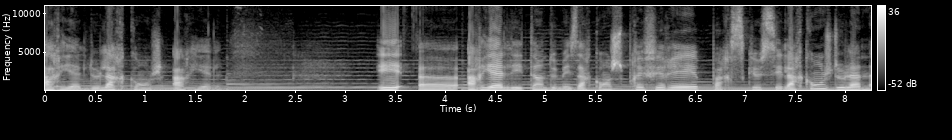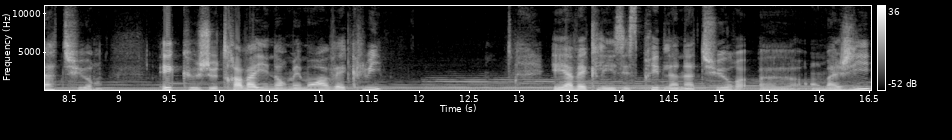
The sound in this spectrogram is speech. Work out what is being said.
Ariel, de l'archange Ariel. Et Ariel est un de mes archanges préférés parce que c'est l'archange de la nature et que je travaille énormément avec lui et avec les esprits de la nature euh, en magie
